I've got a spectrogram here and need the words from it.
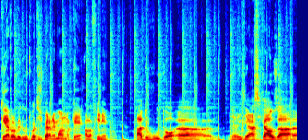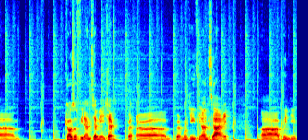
che avrebbe dovuto partecipare alle Man ma che alla fine ha dovuto uh, ritirarsi causa, causa finanziamenti, cioè per, per motivi finanziari, quindi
